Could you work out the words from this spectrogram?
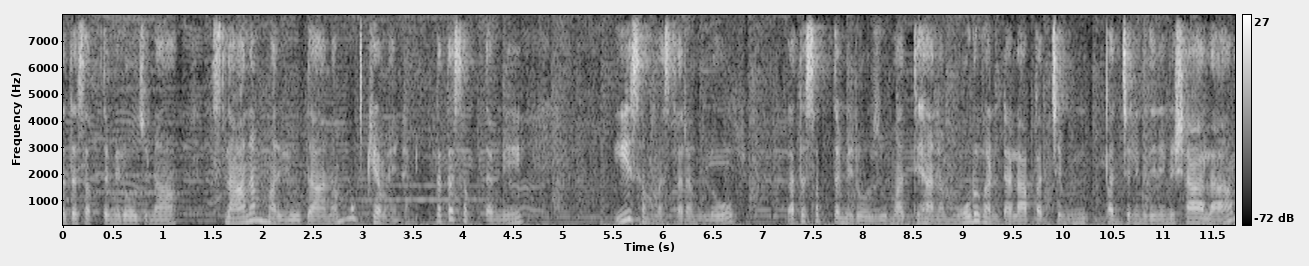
రథసప్తమి రోజున స్నానం మరియు దానం ముఖ్యమైనవి. రథసప్తమి ఈ సంవత్సరంలో రథసప్తమి రోజు మధ్యాహ్నం మూడు గంటల పద్దెనిమిది పద్దెనిమిది నిమిషాల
